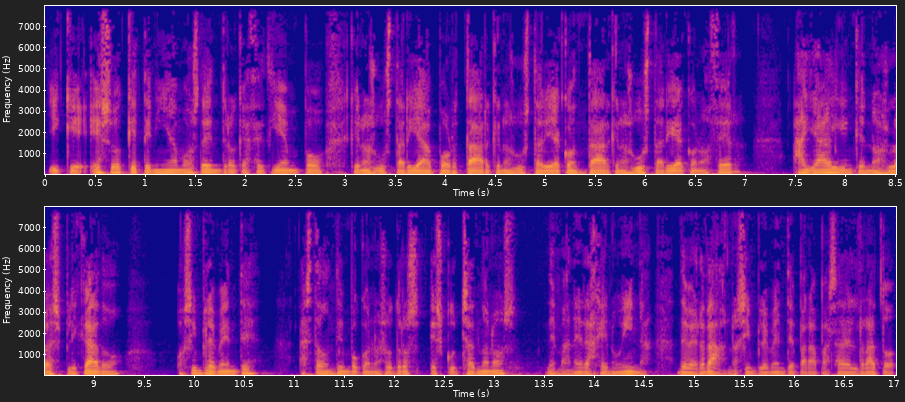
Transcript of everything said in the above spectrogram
y que eso que teníamos dentro que hace tiempo, que nos gustaría aportar, que nos gustaría contar, que nos gustaría conocer, hay alguien que nos lo ha explicado o simplemente ha estado un tiempo con nosotros escuchándonos de manera genuina, de verdad, no simplemente para pasar el rato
